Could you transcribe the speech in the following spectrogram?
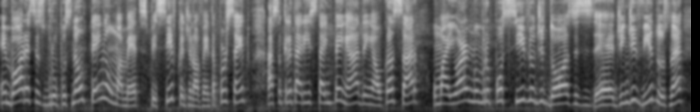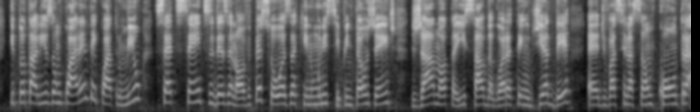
Embora esses grupos não tenham uma meta específica de 90%, a secretaria está empenhada em alcançar o maior número possível de doses é, de indivíduos, né? Que totalizam 44.719 pessoas aqui no município. Então, gente, já anota aí, sábado agora tem o dia D é, de vacinação contra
